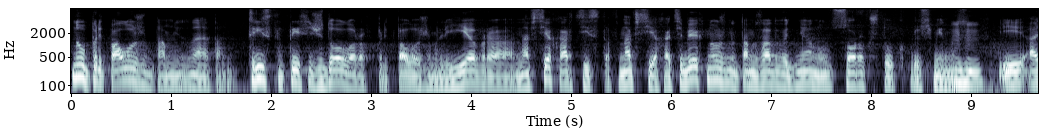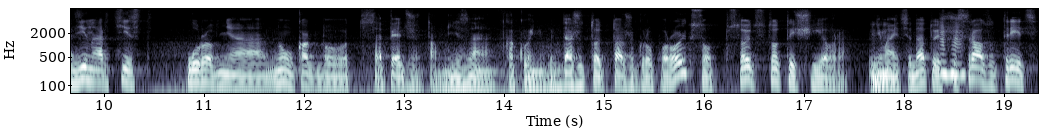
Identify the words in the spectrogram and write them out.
ну, предположим, там, не знаю, там 300 тысяч долларов, предположим, или евро на всех артистов, на всех. А тебе их нужно там за два дня, ну, 40 штук плюс-минус. Угу. И один артист уровня, ну, как бы вот, опять же, там, не знаю, какой-нибудь, даже тот, та же группа Ройксо стоит 100 тысяч евро, понимаете, да? То есть угу. ты сразу треть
